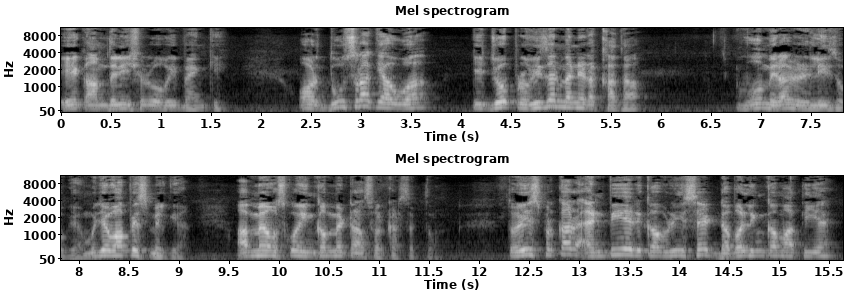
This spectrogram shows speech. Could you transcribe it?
एक आमदनी शुरू हो गई बैंक की। और दूसरा क्या हुआ कि जो प्रोविज़न मैंने रखा था, वो मेरा रिलीज़ हो गया। मुझे वापस मिल गया। अब मैं उसको इनकम में ट्रांसफ़र कर सकता हूँ। तो इस प्रकार एनपीए रिकवरी से डबल इनकम आती है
